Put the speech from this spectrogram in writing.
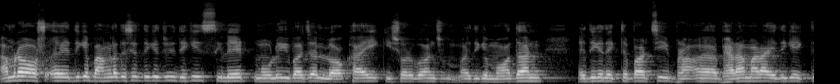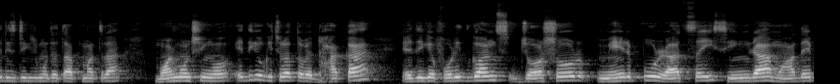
আমরা এদিকে বাংলাদেশের দিকে যদি দেখি সিলেট মৌলভীবাজার লখাই কিশোরগঞ্জ এদিকে মদান এদিকে দেখতে আহ, ভেড়ামারা এদিকে একত্রিশ ডিগ্রির মধ্যে তাপমাত্রা ময়মনসিংহ এদিকেও কিছুটা তবে ঢাকা এদিকে ফরিদগঞ্জ, যশোর, মেহেরপুর, রাজশাহী, সিংড়া, মহাদেব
